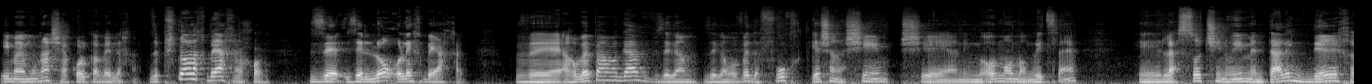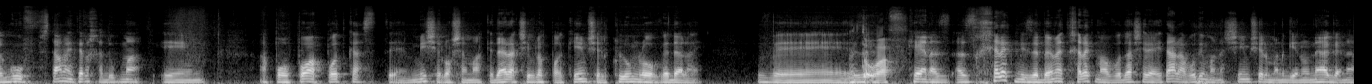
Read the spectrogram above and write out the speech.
עם האמונה שהכל כבד לך. זה פשוט לא הולך ביחד. נכון. זה, זה לא הולך ביחד. והרבה פעמים אגב, זה גם, זה גם עובד הפוך. יש אנשים שאני מאוד מאוד ממליץ להם אה, לעשות שינויים מנטליים דרך הגוף. סתם אני אתן לך דוגמה. אה, אפרופו הפודקאסט, אה, מי שלא שמע, כדאי להקשיב לפרקים של כלום לא עובד עליי. ו... מטורף. כן, אז, אז חלק מזה, באמת, חלק מהעבודה שלי הייתה לעבוד עם אנשים של מנגנוני הגנה.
